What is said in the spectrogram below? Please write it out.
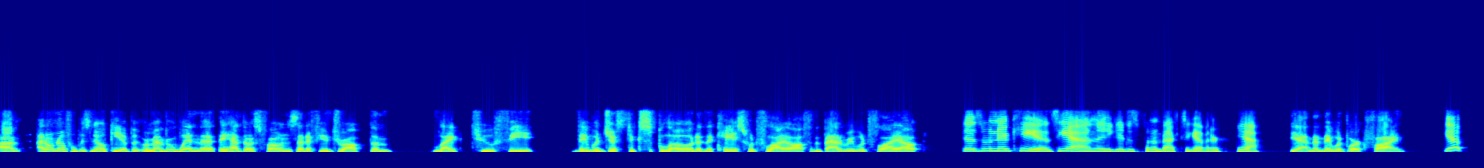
Um, I don't know if it was Nokia, but remember when the, they had those phones that if you dropped them like two feet, they would just explode and the case would fly off and the battery would fly out. Those were Nokias, yeah, and then you could just put them back together. Yeah. Yeah, and then they would work fine. Yep.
